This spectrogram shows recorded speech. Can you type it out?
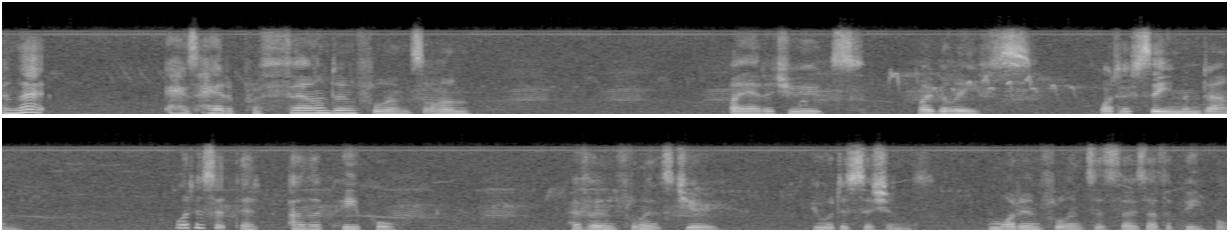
And that has had a profound influence on my attitudes, my beliefs, what I've seen and done. What is it that other people have influenced you, your decisions, and what influences those other people?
